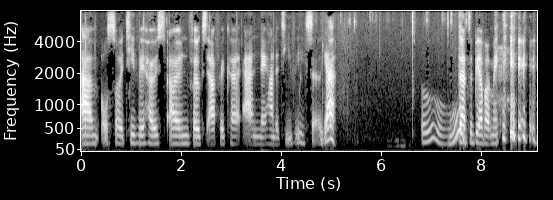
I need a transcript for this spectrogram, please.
I'm also a TV host on Vogue's Africa and Nehanda TV. So yeah, Ooh. that's a bit about me.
